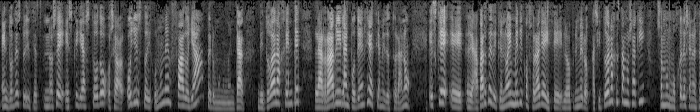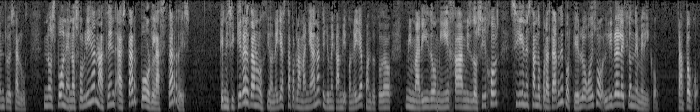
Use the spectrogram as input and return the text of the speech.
Entonces tú dices, no sé, es que ya es todo, o sea, hoy estoy con un enfado ya, pero monumental, de toda la gente, la rabia y la impotencia, decía mi doctora, no, es que, eh, eh, aparte de que no hay médicos, Soraya dice, lo primero, casi todas las que estamos aquí somos mujeres en el centro de salud. Nos ponen, nos obligan a, a estar por las tardes que ni siquiera les dan opción. Ella está por la mañana, que yo me cambié con ella cuando todo mi marido, mi hija, mis dos hijos siguen estando por la tarde porque luego eso, libre elección de médico. Tampoco,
